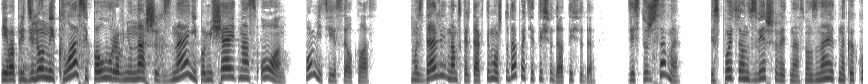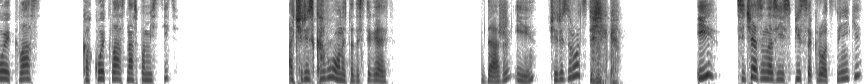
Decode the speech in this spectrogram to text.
И в определенные классы по уровню наших знаний помещает нас он. Помните ESL-класс? Мы сдали, нам сказали, так, ты можешь туда пойти, ты сюда, ты сюда. Здесь то же самое. Господь, Он взвешивает нас, Он знает, на какой класс какой класс нас поместить? А через кого он это достигает? Даже и через родственников. И сейчас у нас есть список родственники,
